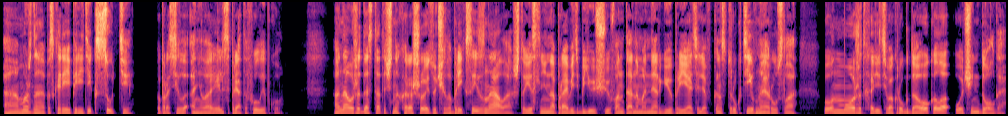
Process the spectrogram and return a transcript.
«А можно поскорее перейти к сути?» — попросила Анилаэль, спрятав улыбку. Она уже достаточно хорошо изучила Брикса и знала, что если не направить бьющую фонтаном энергию приятеля в конструктивное русло, он может ходить вокруг да около очень долго.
